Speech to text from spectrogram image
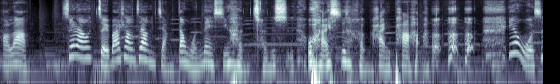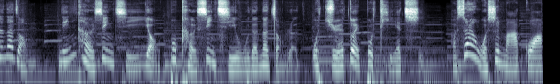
好啦。虽然嘴巴上这样讲，但我内心很诚实，我还是很害怕，因为我是那种宁可信其有，不可信其无的那种人，我绝对不铁齿。好，虽然我是麻瓜，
